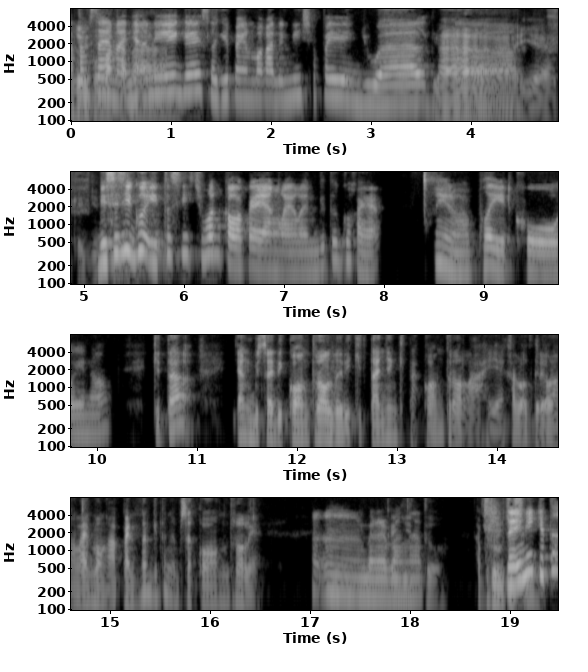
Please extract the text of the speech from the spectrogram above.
atau misalnya nanya nih guys, lagi pengen makan ini siapa yang jual gitu. Nah, iya kayak gitu. Biasanya sih gue itu sih, cuman kalau kayak yang lain-lain gitu gue kayak, you know, play it cool, you know. kita yang bisa dikontrol dari kitanya yang kita kontrol lah ya. Kalau dari orang lain mau ngapain kan kita nggak bisa kontrol ya. Mm-mm, bener Kayak banget. gitu. Tapi Nah ini sih. kita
